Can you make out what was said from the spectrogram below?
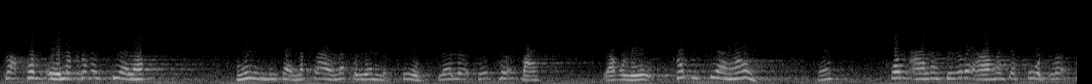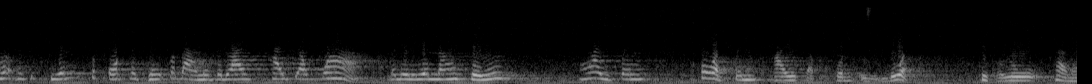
เพราะคนอื่นนะเขาไม่เชื่อหรอกเฮ้ยม่ใช่นักเล่านักเรียนพูดเลอะเลอะเทอะเทอะไปเราก็รู้เขาจะเชื่อไงนะคนอ่านหนังสือไม่ออกมันจะพูดเลอะเทอะมันจะเขียนสะกดไปเขกก็ได้ไม่เป็นไรใครจะว่าไม่ได้เรียนหนังสือไม่เป็นโทษเป็นภัยกับคนอื่นด้วยที่เขารู้ใช่ไหม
